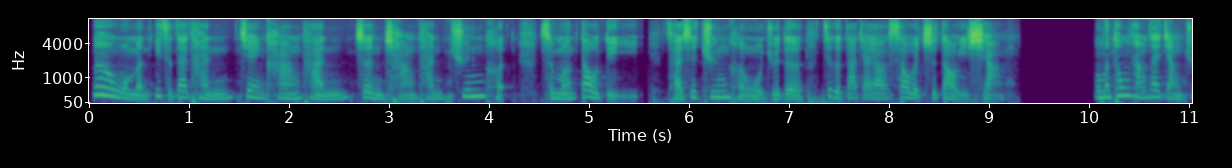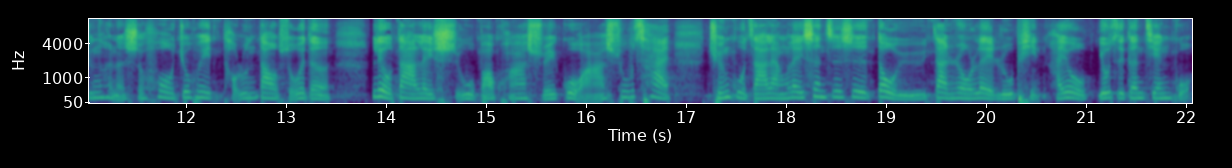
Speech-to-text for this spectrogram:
那我们一直在谈健康、谈正常、谈均衡，什么到底才是均衡？我觉得这个大家要稍微知道一下。我们通常在讲均衡的时候，就会讨论到所谓的六大类食物，包括水果啊、蔬菜、全谷杂粮类，甚至是豆鱼蛋肉类、乳品，还有油脂跟坚果。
